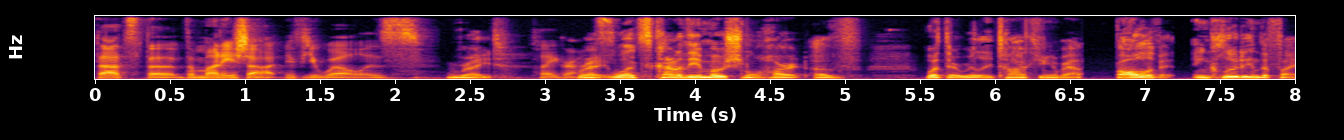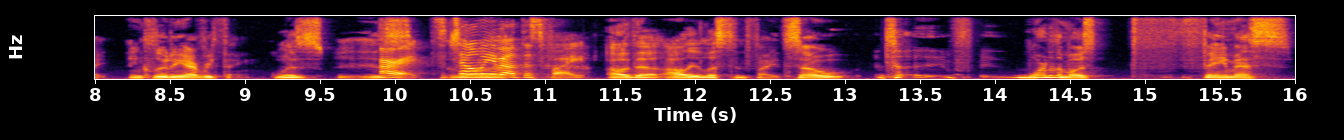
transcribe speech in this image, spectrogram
that's the the money shot, if you will, is Right. playground. Right. Well, it's kind of the emotional heart of what they're really talking about. All of it, including the fight, including everything, was. Is, All right. So tell me about this fight. Oh, the Ali Liston fight. So, t- f- one of the most famous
